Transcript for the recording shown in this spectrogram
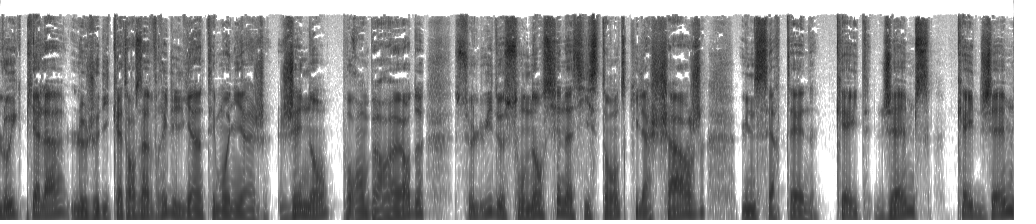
Loïc Piala, le jeudi 14 avril, il y a un témoignage gênant pour Amber Heard, celui de son ancienne assistante qui la charge, une certaine Kate James. Kate James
